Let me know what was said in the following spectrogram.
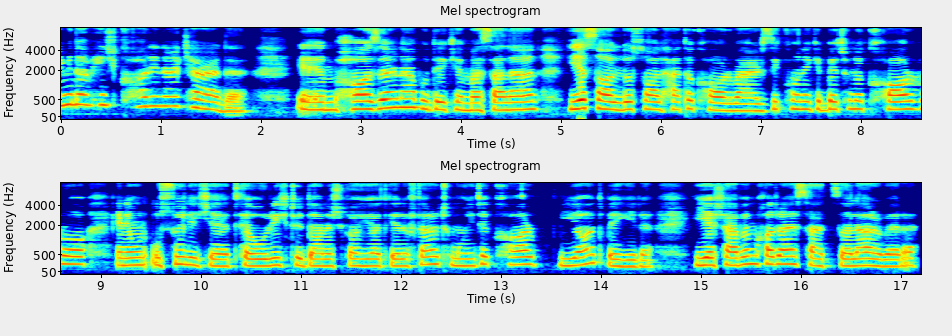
می‌بینم هیچ کاری نکرده. حاضر نبوده که مثلا یه سال دو سال حتی کارورزی کنه که بتونه کار رو یعنی اون اصولی که تئوریک توی دانشگاه یاد گرفته رو تو محیط کار یاد بگیره. یه شبه می‌خواد راه صد ساله رو بره.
